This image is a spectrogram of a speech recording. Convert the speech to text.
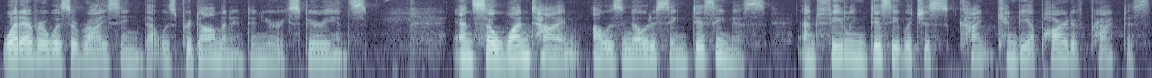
whatever was arising that was predominant in your experience. And so one time I was noticing dizziness and feeling dizzy, which is kind, can be a part of practice.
